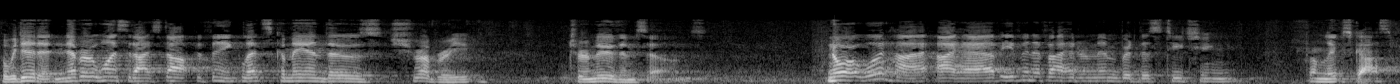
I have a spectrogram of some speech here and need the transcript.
but we did it. Never once did I stop to think, let's command those shrubbery to remove themselves. Nor would I, I have, even if I had remembered this teaching from Luke's gospel.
